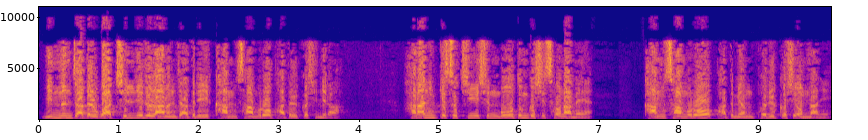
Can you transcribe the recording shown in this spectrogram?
믿는 자들과 진리를 아는 자들이 감사함으로 받을 것이니라. 하나님께서 지으신 모든 것이 선함에 감사함으로 받으면 버릴 것이 없나니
